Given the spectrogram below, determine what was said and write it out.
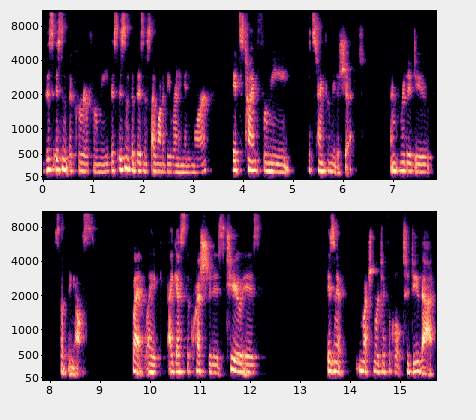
this isn't the career for me. This isn't the business I want to be running anymore. It's time for me. It's time for me to shift. Time for me to do something else. But like, I guess the question is too is, isn't it much more difficult to do that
